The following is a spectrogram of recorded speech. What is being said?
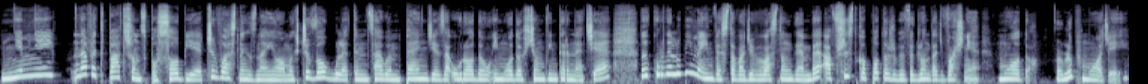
Niemniej nawet patrząc po sobie, czy własnych znajomych, czy w ogóle tym całym pędzie za urodą i młodością w internecie, no kurde, lubimy inwestować w własną gębę, a wszystko po to, żeby wyglądać właśnie młodo, lub młodziej.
